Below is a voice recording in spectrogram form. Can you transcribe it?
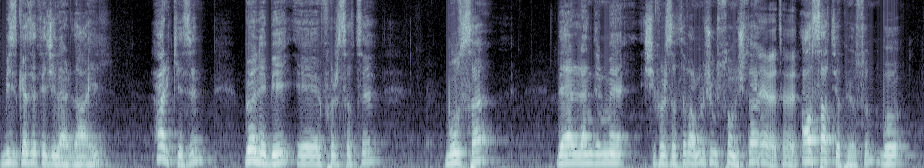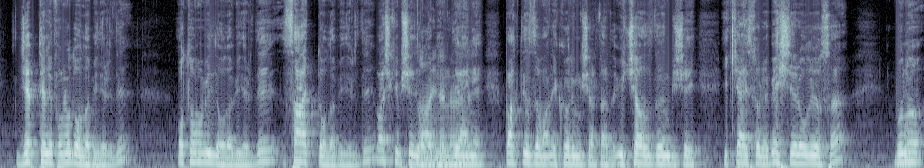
biz gazeteciler dahil herkesin böyle bir e, fırsatı bulsa değerlendirme fırsatı var mı? Çünkü sonuçta Evet evet. al sat yapıyorsun. Bu cep telefonu da olabilirdi. Otomobil de olabilirdi. Saat de olabilirdi. Başka bir şey de Aynen olabilirdi. öyle. Yani baktığın zaman ekonomik şartlarda 3'e aldığın bir şey 2 ay sonra 5 lira oluyorsa bunu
